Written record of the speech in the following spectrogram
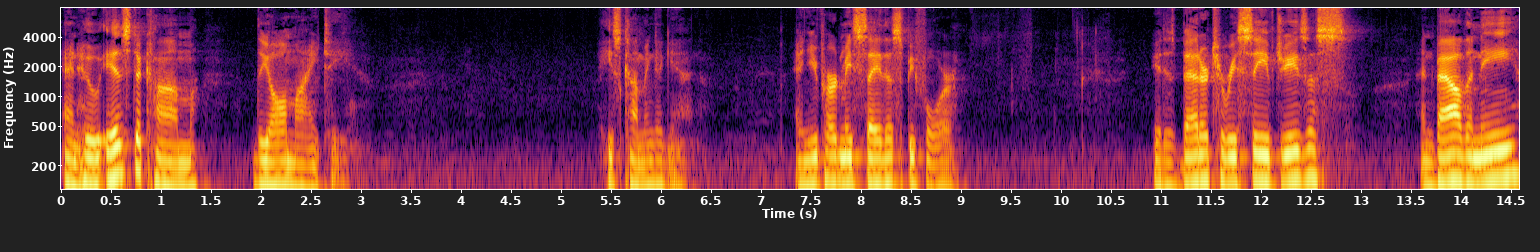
and who is to come, the Almighty. He's coming again. And you've heard me say this before. It is better to receive Jesus and bow the knee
